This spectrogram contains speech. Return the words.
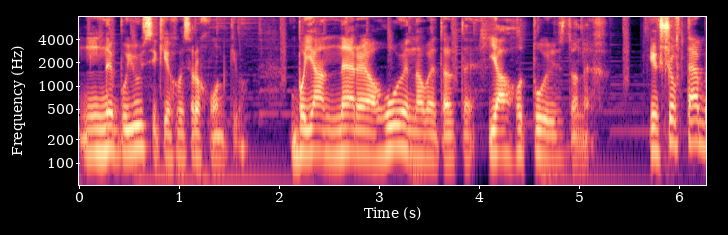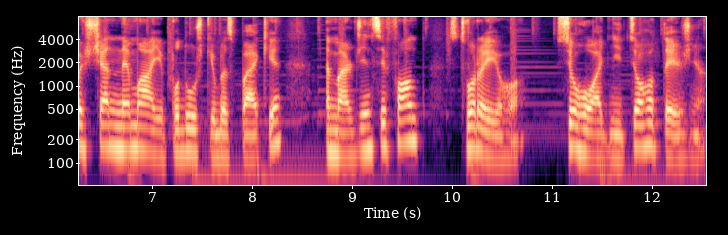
не боюсь якихось рахунків, бо я не реагую на витрати, я готуюсь до них. Якщо в тебе ще немає подушки безпеки, Emergency Fund, створи його сьогодні, цього тижня.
